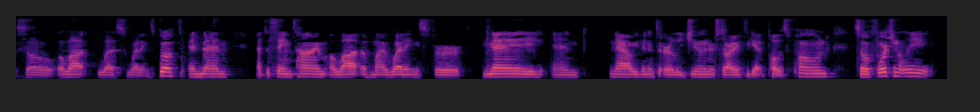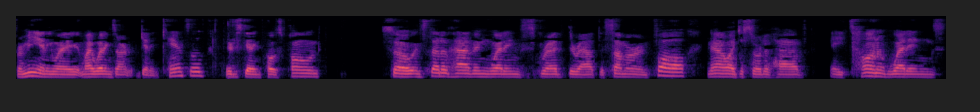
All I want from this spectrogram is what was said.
So a lot less weddings booked. And then at the same time, a lot of my weddings for May and now even into early June are starting to get postponed. So fortunately for me anyway, my weddings aren't getting canceled. They're just getting postponed. So instead of having weddings spread throughout the summer and fall, now I just sort of have a ton of weddings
